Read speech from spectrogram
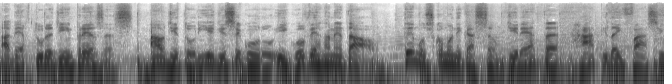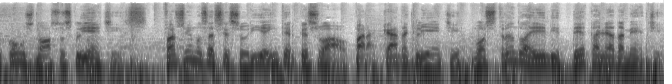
abertura de empresas, auditoria de seguro e governamental Temos comunicação direta, rápida e fácil com os nossos clientes. Fazemos assessoria interpessoal para cada cliente, mostrando a ele detalhadamente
